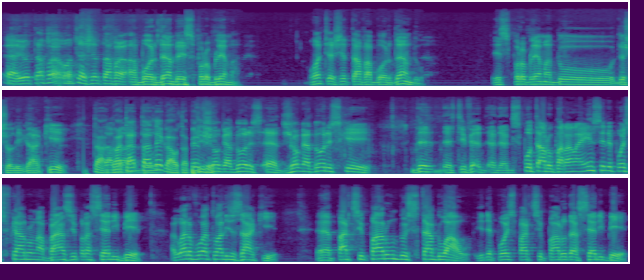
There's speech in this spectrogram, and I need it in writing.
É, eu tava. Ontem a gente estava abordando esse problema. Ontem a gente estava abordando esse problema do. Deixa eu ligar aqui. Tá, Tava tá, tá do- legal, tá De perfeito. jogadores, é, de jogadores que de- de- de- de- disputaram o Paranaense e depois ficaram na base para a Série B. Agora eu vou atualizar aqui. É, participaram do estadual e depois participaram da Série B.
